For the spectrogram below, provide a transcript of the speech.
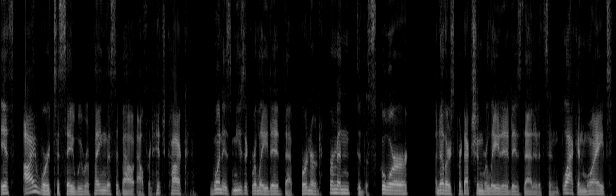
if I were to say we were playing this about Alfred Hitchcock, one is music related that Bernard Herrmann did the score Another is production related is that it's in black and white.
